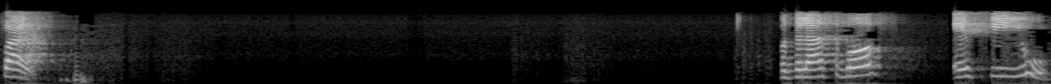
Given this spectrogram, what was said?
5. For the last box S, T, U.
